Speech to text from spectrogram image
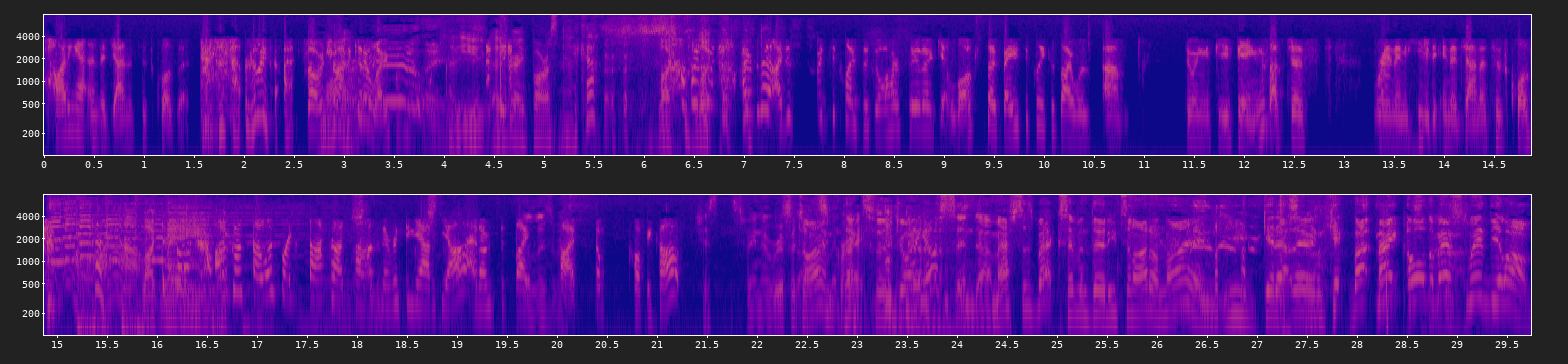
hiding out in the janitor's closet. Is that really bad? So I'm Why? trying to get away from it. Really? Are you, are you- Very Boris Becker. like like hopefully, I just went to close the door. Hopefully, I don't get locked. So basically, because I was um, doing a few things, I've just ran and hid in a janitor's closet. Wow. like me? Are I've like got so much like sarcasm and everything out here, and I'm just like Elizabeth. hiding some coffee cup. just It's been a ripper time, and great. thanks for joining And, uh, us. And uh, MAFS is back, 7.30 tonight on 9, and you get out there and kick butt, mate. All the best with your love.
